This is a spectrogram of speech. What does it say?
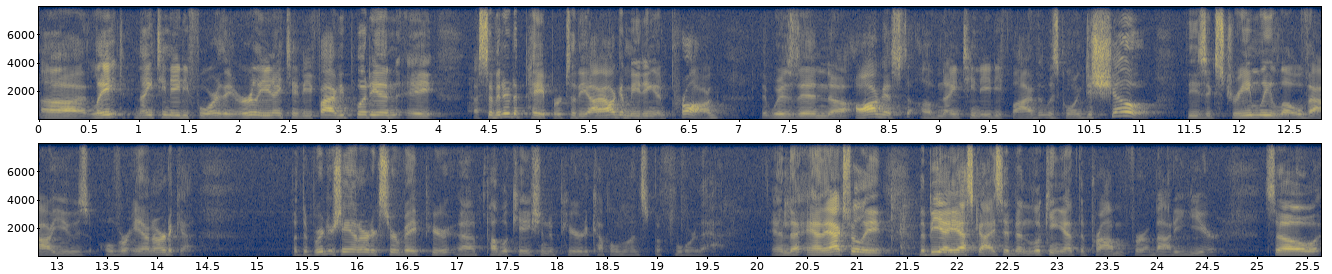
uh, late 1984, the early 1985, he put in a, submitted a paper to the IAGA meeting in Prague that was in uh, August of 1985 that was going to show these extremely low values over Antarctica. But the British Antarctic Survey peer, uh, publication appeared a couple months before that. And, the, and actually, the BAS guys had been looking at the problem for about a year. So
